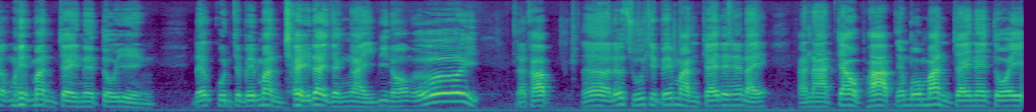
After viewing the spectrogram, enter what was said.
ยังไม่มั่นใจในตัวเอง แล้วคุณจะไปมั่นใจได้ยังไงพี่น้องเอ้ยนะครับเออแล้วสูจะไปมั่นใจได้ไหนขนาดเจ้าภาพยังบ่มั่นใจในตัวเอ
